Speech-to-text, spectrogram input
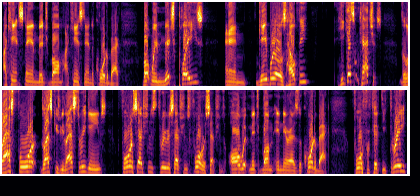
I can't stand Mitch Bum. I can't stand the quarterback. But when Mitch plays and Gabriel is healthy, he gets some catches. The last four, last excuse me, last three games, four receptions, three receptions, four receptions, all with Mitch Bum in there as the quarterback. Four for 53,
